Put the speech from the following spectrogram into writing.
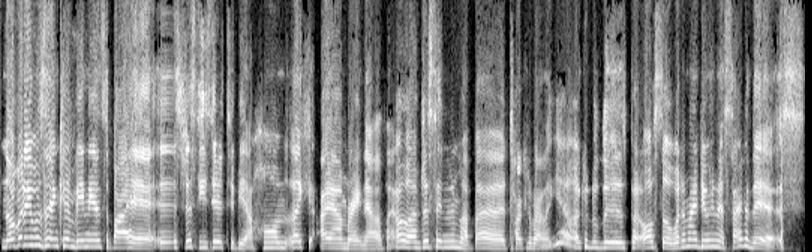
Nobody was inconvenienced by it. It's just easier to be at home, like I am right now. Like, oh, I'm just sitting in my bed talking about, like, yeah, I could do this, but also, what am I doing aside of this?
